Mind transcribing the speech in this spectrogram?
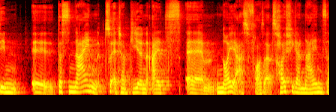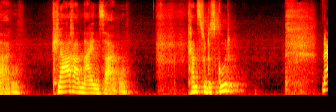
den, äh, das Nein zu etablieren als ähm, Neujahrsvorsatz. Häufiger Nein sagen. Klarer Nein sagen. Kannst du das gut? Nein!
